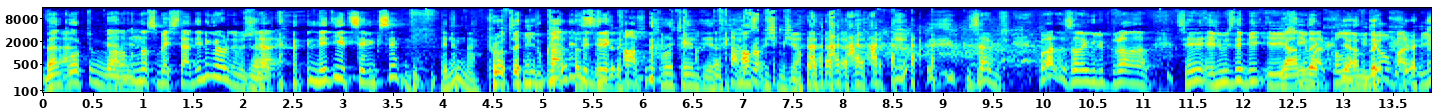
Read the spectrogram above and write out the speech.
Ben korktum Adamın yani. nasıl beslendiğini gördünüz. Yani, ne diyet seninkisi? Benim mi? Protein. Kan değil de direkt kan. Protein diye. Az pişmiş ama. Güzelmiş. Bu arada sana gülüp duran adam. Senin elimizde bir e, şeyin Yandık, var, kolun yandık. videon var. Bir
